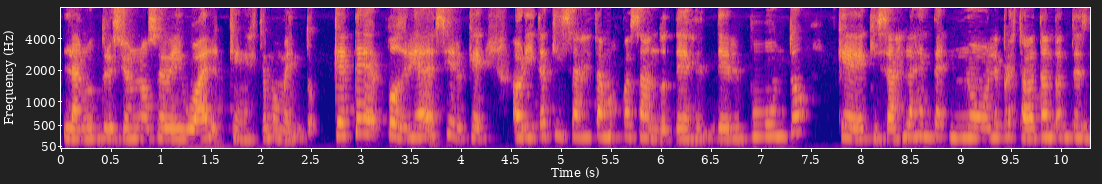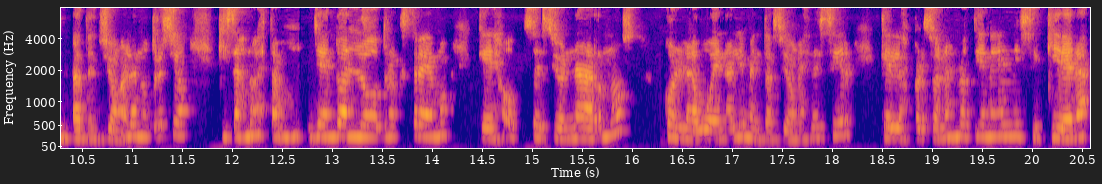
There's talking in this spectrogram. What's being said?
la nutrición no se ve igual que en este momento. ¿Qué te podría decir? Que ahorita quizás estamos pasando desde el punto que quizás la gente no le prestaba tanta atención a la nutrición, quizás nos estamos yendo al otro extremo, que es obsesionarnos con la buena alimentación, es decir, que las personas no tienen ni siquiera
